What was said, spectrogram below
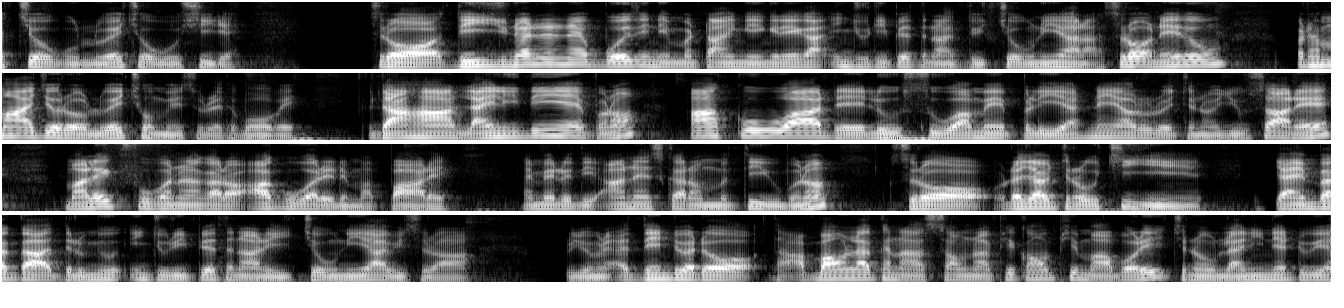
အကျုပ်ကိုလွဲချော်ဖို့ရှိတယ်ဆိုတော့ဒီ United နဲ့ပွဲစဉ်တွေမတိုင်ခင်ကတည်းက injury ပြဿနာသူကြုံနေရတာဆိုတော့အနည်းဆုံးပထမအကျုပ်တော့လွဲချော်မယ်ဆိုတဲ့သဘောပဲဒါဟာလိုင်လီတင်းရဲ့ပေါ့နော်အာကူဝါတယ်လို့ဆိုရမယ့် player နှစ်ယောက်လို့တော့ကျွန်တော်ယူဆတယ်မာလက်ဖူဗနာကတော့အာကူဝါတယ်မှာပါတယ်ဒါပေမဲ့လို့ဒီ Arnes ကတော့မသိဘူးပေါ့နော်ဆိုတော့ဒါကြောင့်ကျွန်တော်ကြည့်ရင်ပြိုင်ဘက်ကဒီလိုမျိုး injury ပြဿနာတွေကြုံနေရပြီဆိုတာဘယ်လိုပြောမလဲအသင်းတွေတော့ဒါအပေါင်းလက္ခဏာဆောင်တာဖြစ်ကောင်းဖြစ်မှာပေါ့လေကျွန်တော်လိုင်နီနဲ့တွေ့ရ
